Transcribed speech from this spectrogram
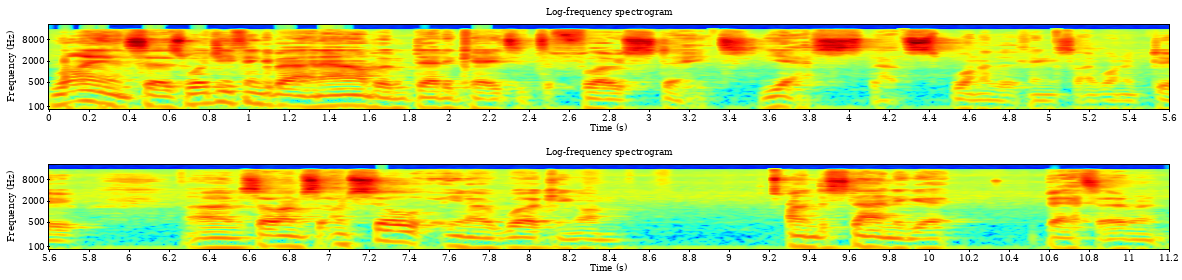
Ryan says, "What do you think about an album dedicated to flow states?" Yes, that's one of the things I want to do. Um, so I'm I'm still you know working on understanding it better, and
